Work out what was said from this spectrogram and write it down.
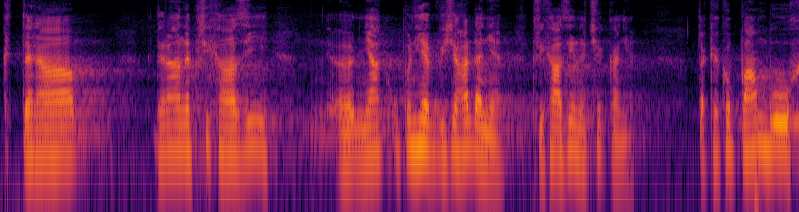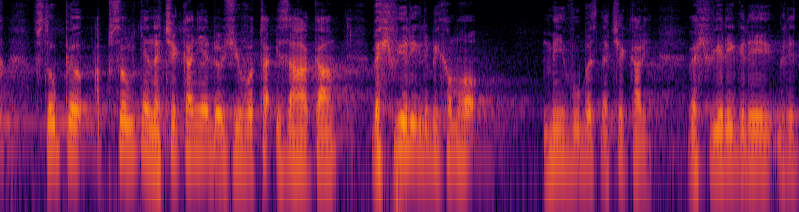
která, která nepřichází eh, nějak úplně vyžádaně, přichází nečekaně. Tak jako pán Bůh vstoupil absolutně nečekaně do života Izáka ve chvíli, kdybychom ho my vůbec nečekali. Ve chvíli, kdy, kdy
